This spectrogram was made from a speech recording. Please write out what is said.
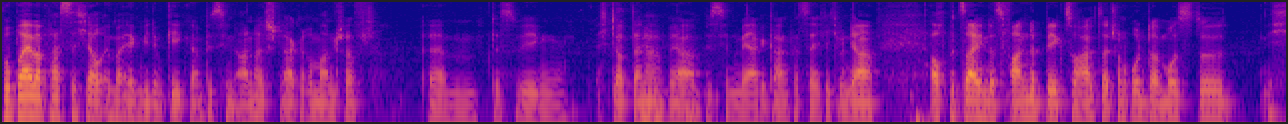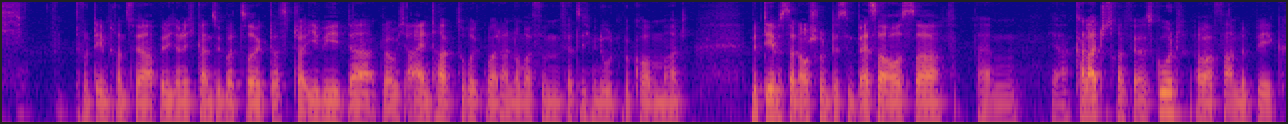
Wobei man passt sich ja auch immer irgendwie dem Gegner ein bisschen an als stärkere Mannschaft. Ähm, deswegen, ich glaube, dann ja. wäre ein bisschen mehr gegangen tatsächlich. Und ja, auch bezeichnen, dass Van de Beek zur Halbzeit schon runter musste. Ich, von dem Transfer bin ich noch nicht ganz überzeugt, dass Jaibi, der, glaube ich, einen Tag zurück war, dann nochmal 45 Minuten bekommen hat mit dem es dann auch schon ein bisschen besser aussah. Ähm, ja, Kalajdzic Transfer ist gut, aber Van de Beek,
